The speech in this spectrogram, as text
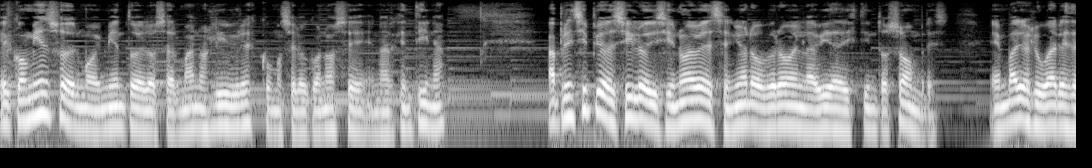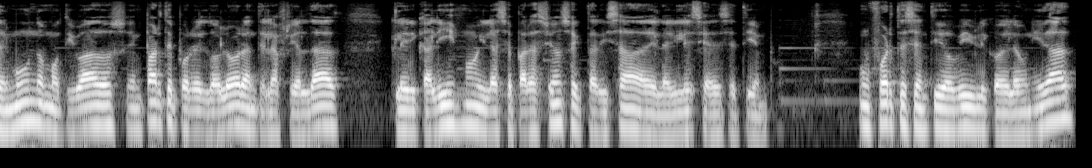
el comienzo del movimiento de los hermanos libres, como se lo conoce en Argentina. A principios del siglo XIX el Señor obró en la vida de distintos hombres en varios lugares del mundo motivados en parte por el dolor ante la frialdad, clericalismo y la separación sectarizada de la iglesia de ese tiempo, un fuerte sentido bíblico de la unidad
